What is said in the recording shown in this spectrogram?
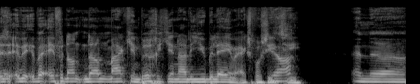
Dus eh, even dan, dan maak je een bruggetje naar de jubileumexpositie. Ja. En eh,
